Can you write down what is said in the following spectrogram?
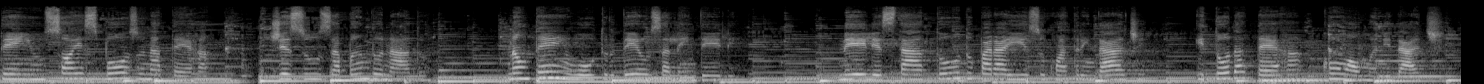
Tem um só esposo na terra, Jesus abandonado. Não tenho outro Deus além dele. Nele está todo o paraíso com a Trindade e toda a terra com a humanidade.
